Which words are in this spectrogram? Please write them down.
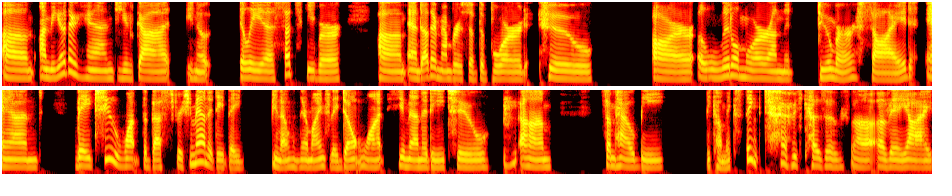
um, on the other hand, you've got, you know, Ilya Sutskever um, and other members of the board who are a little more on the doomer side and they too want the best for humanity. They you know, in their minds, they don't want humanity to um, somehow be become extinct because of uh, of AI,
